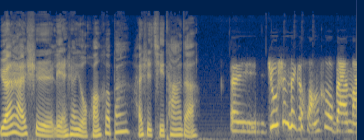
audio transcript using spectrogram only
原来是脸上有黄褐斑，还是其他的？嗯，就是那个黄褐斑嘛。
